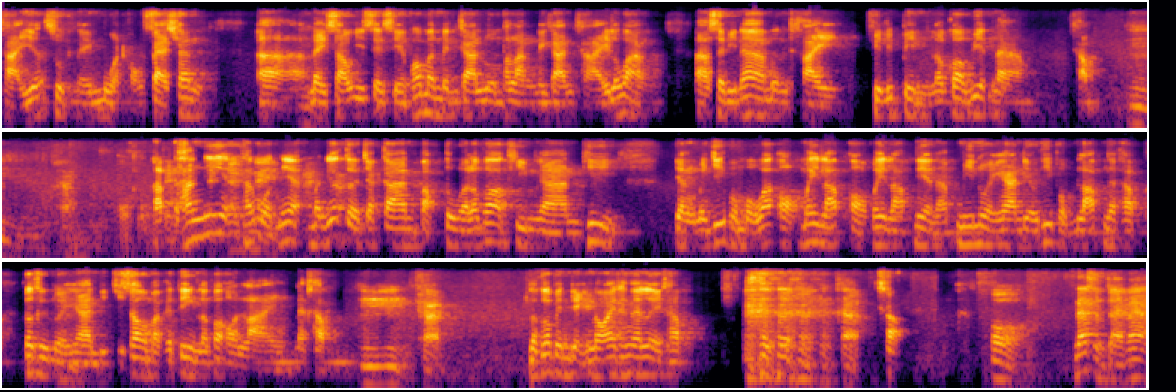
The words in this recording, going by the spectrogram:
ขายเยอะสุดในหมวดของแฟชั่นใน Southeast Asia เพราะมันเป็นการรวมพลังในการขายระหว่างซาบีน่าเมืองไทย ฟิลิปปินส์แล้วก็เวียดนามครับอืมครับครับทั้งนี้ทั้งหมดเนี่ยมันก็เกิดจากการปรับตัวแล้วก็ทีมงานที่อย่างเมื่อกี้ผมบอกว่าออกไม่รับออกไม่รับเนี่ยนะมีหน่วยงานเดียวที่ผมรับนะครับ ก็คือหน่วยงาน digital marketing แล้วก็ออนไลน์นะครับ อืมครับ แล้วก็เป็นเด็กน้อยทั้งนั้นเลยครับ ครับครับ โอ้น่าสนใจมาก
